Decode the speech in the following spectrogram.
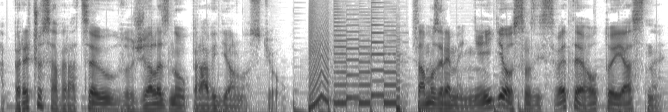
a prečo sa vracajú so železnou pravidelnosťou? Samozrejme, nejde o slzy svetého, to je jasné,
